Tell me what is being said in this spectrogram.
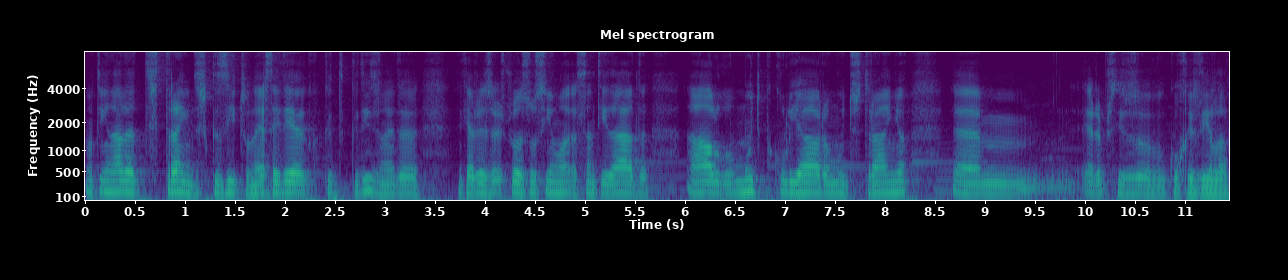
não tinha nada de estranho, de esquisito. Né? Esta ideia que, que dizes, né? de, de, que às vezes as pessoas associam a santidade a algo muito peculiar ou muito estranho, um, era preciso corrigi-la.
